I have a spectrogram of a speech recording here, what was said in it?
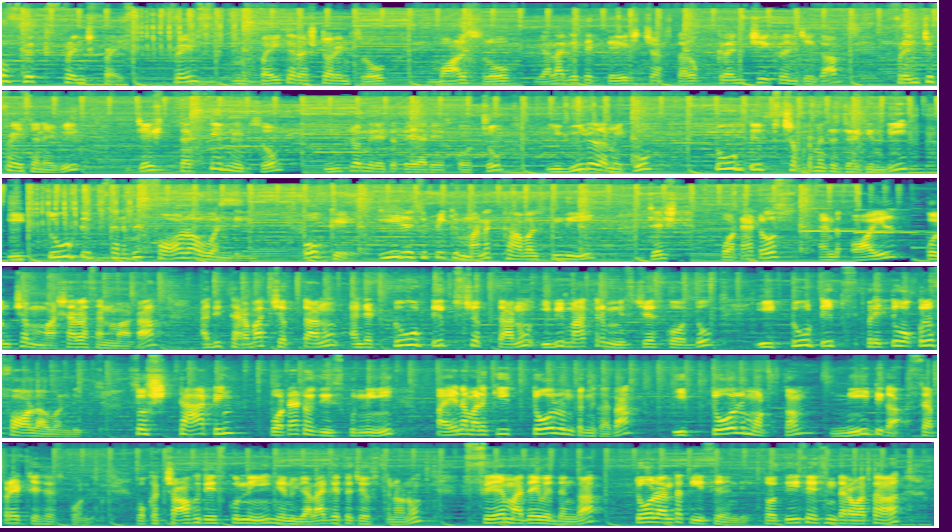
Perfect french fries friends బయట రెస్టారెంట్స్లో మాల్స్లో ఎలాగైతే taste చేస్తారో క్రంచీ క్రంచీగా ఫ్రెంచ్ ఫ్రైస్ అనేవి జస్ట్ థర్టీ మినిట్స్లో ఇంట్లో మీరైతే తయారు చేసుకోవచ్చు. ఈ వీడియోలో మీకు టూ టిప్స్ చెప్పడం అయితే జరిగింది. ఈ టూ టిప్స్ అనేవి ఫాలో అవ్వండి. ఓకే ఈ రెసిపీకి మనకు కావాల్సింది జస్ట్ పొటాటోస్ అండ్ ఆయిల్ కొంచెం మసాలాస్ అన్నమాట. అది తర్వాత చెప్తాను. అండ్ టూ టిప్స్ చెప్తాను. ఇవి మాత్రం మిస్ చేసుకోవద్దు. ఈ టూ టిప్స్ ప్రతి ఒక్కరు ఫాలో అవ్వండి. సో స్టార్టింగ్ పొటాటో తీసుకుని పైన మనకి తోలు ఉంటుంది కదా ఈ తోలు మొత్తం నీట్గా సెపరేట్ చేసేసుకోండి. ఒక చాకు తీసుకుని నేను ఎలాగైతే చేస్తున్నానో సేమ్ అదే విధంగా తోలు అంతా తీసేయండి. సో తీసేసిన తర్వాత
